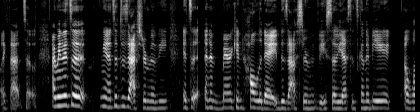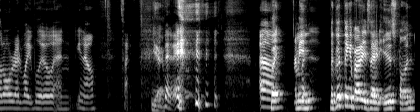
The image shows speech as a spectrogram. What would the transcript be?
like that. So I mean, it's a you know, it's a disaster movie. It's a, an American holiday disaster movie. So yes, it's gonna be a little red, white, blue, and you know, it's fine. Yeah. But, anyway. um, but I mean. But, the good thing about it is that it is fun.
